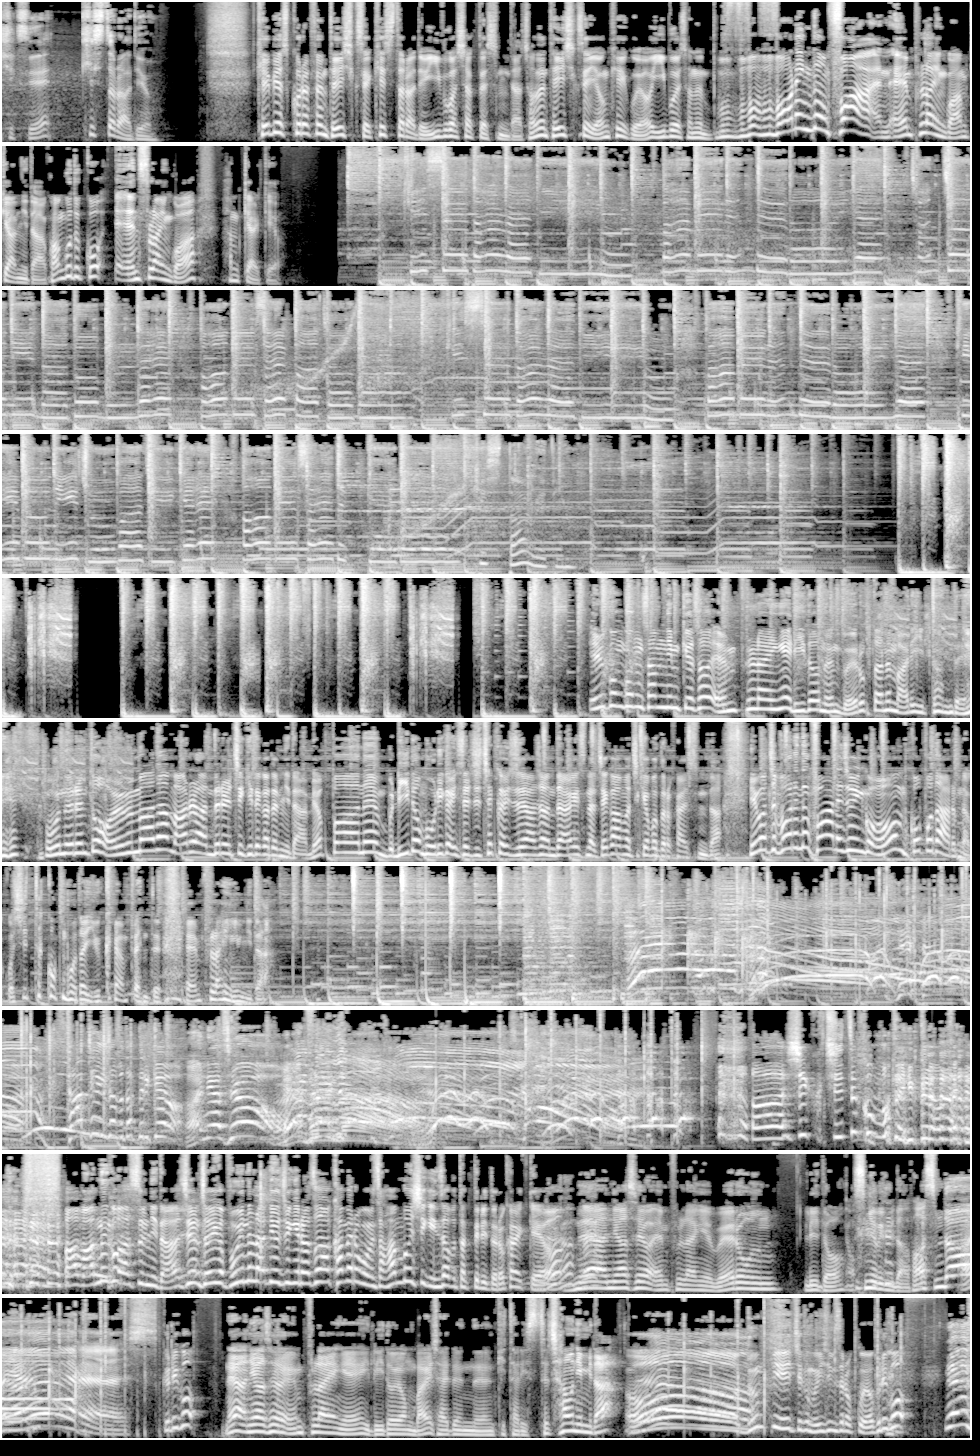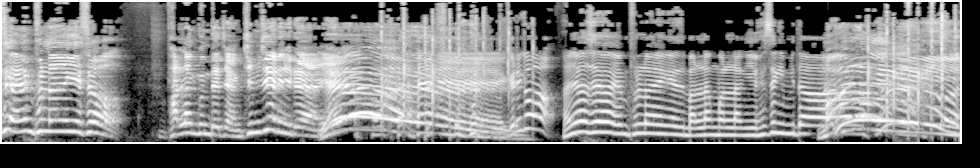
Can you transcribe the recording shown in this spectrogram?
데이식스의 Kiss the Radio. KBS Cool FM 데이식스의 Kiss the Radio 2부가 시작됐습니다. 저는 데이식스의 영케이고요. 2부에서는 burning 등판! 엔플라잉과 함께 합니다. 광고 듣고 엔플라잉과 함께 할게요. 1003님께서 엠플라잉의 리더는 외롭다는 말이 있던데 오늘은 또 얼마나 말을 안 들을지 기대가 됩니다. 몇 번의 리더 몰이가 있을지 체크해주세요 하셨는데 알겠습니다. 제가 한번 지켜보도록 하겠습니다. 이번 주 버리는 판의 주인공 꽃보다 아름답고 시트콤보다 유쾌한 밴드 엠플라잉입니다. 단체 인사 부탁드릴게요. 안녕 아, 시, 시트콤보다 유쾌한 밴드. 아, 맞는 것 같습니다. 지금 저희가 보이는 라디오 중이라서 카메라 보면서 한 분씩 인사 부탁드리도록 할게요. 네, 안녕하세요. 엠플라잉의 외로운 리더 승엽입니다. 반갑습니다. 아, 예. 그리고 네, 안녕하세요. 엔플라잉의 리더 형 말 잘 듣는 기타리스트 차훈입니다. 오, 눈빛 지금 의심스럽고요. 그리고 네, 안녕하세요. 엔플라잉에서 반란군 대장 김재현입니다. 예. 그리고 안녕하세요. 엠플라잉의 말랑말랑이 회승입니다.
